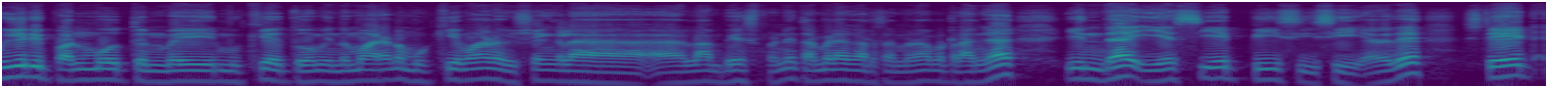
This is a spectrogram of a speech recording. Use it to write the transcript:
உயிரி பன்முகத்தன்மை முக்கியத்துவம் இந்த மாதிரியான முக்கியமான விஷயங்களை எல்லாம் பேஸ் பண்ணி தமிழக அரசு என்ன பண்ணுறாங்க இந்த எஸ்ஏபிசிசி அதாவது state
